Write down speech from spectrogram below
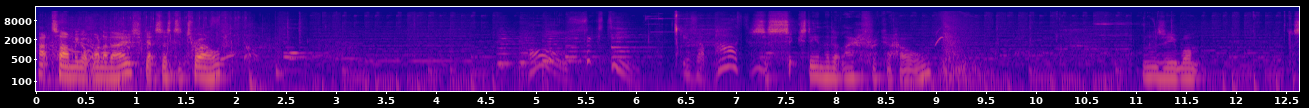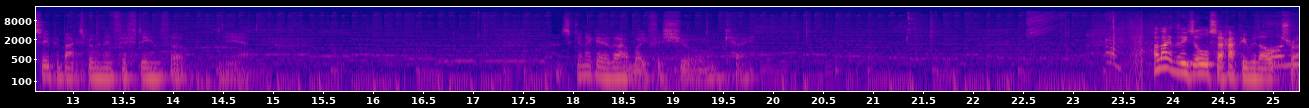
That time we got one of those. Gets us to 12. Hole 16 is a path. It's a 16 the little Africa hole. What does he want? Super backspin within 15 foot. Yeah. It's going to go that way for sure. Okay. I like that he's also happy with Ultra.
